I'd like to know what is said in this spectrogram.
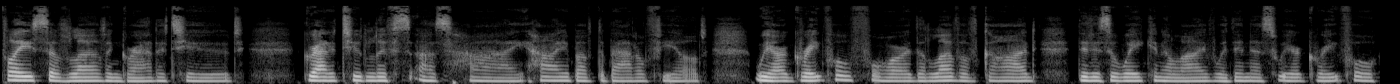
place of love and gratitude Gratitude lifts us high, high above the battlefield. We are grateful for the love of God that is awake and alive within us. We are grateful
